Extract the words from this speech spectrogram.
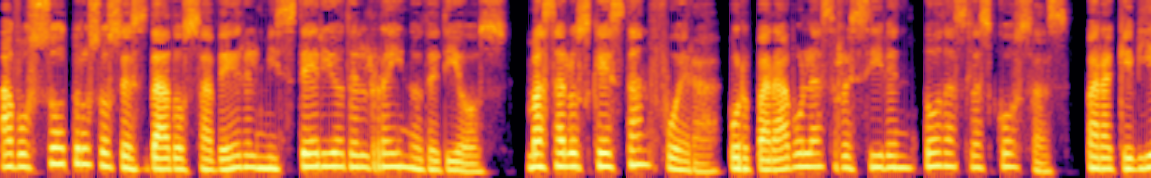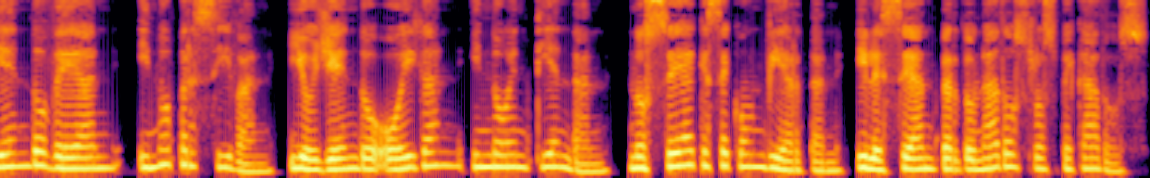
A vosotros os es dado saber el misterio del reino de Dios, mas a los que están fuera, por parábolas reciben todas las cosas, para que viendo vean y no perciban, y oyendo oigan y no entiendan, no sea que se conviertan y les sean perdonados los pecados.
